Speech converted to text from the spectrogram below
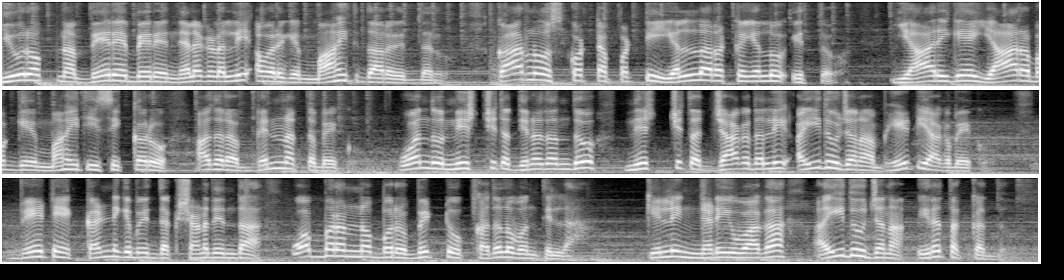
ಯುರೋಪ್ನ ಬೇರೆ ಬೇರೆ ನೆಲೆಗಳಲ್ಲಿ ಅವರಿಗೆ ಮಾಹಿತಿದಾರರಿದ್ದರು ಕಾರ್ಲೋಸ್ ಕೊಟ್ಟ ಪಟ್ಟಿ ಎಲ್ಲರ ಕೈಯಲ್ಲೂ ಇತ್ತು. ಯಾರಿಗೆ ಯಾರ ಬಗ್ಗೆ ಮಾಹಿತಿ ಸಿಕ್ಕರೂ ಅದರ ಬೆನ್ನತ್ತಬೇಕು. ಒಂದು ನಿಶ್ಚಿತ ದಿನದಂದು ನಿಶ್ಚಿತ ಜಾಗದಲ್ಲಿ ಐದು ಜನ ಭೇಟಿಯಾಗಬೇಕು. ಬೇಟೆ ಕಣ್ಣಿಗೆ ಬಿದ್ದ ಕ್ಷಣದಿಂದ ಒಬ್ಬರನ್ನೊಬ್ಬರು ಬಿಟ್ಟು ಕದಲುವಂತಿಲ್ಲ. ಕಿಲ್ಲಿಂಗ್ ನಡೆಯುವಾಗ ಐದು ಜನ ಇರತಕ್ಕದ್ದು.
